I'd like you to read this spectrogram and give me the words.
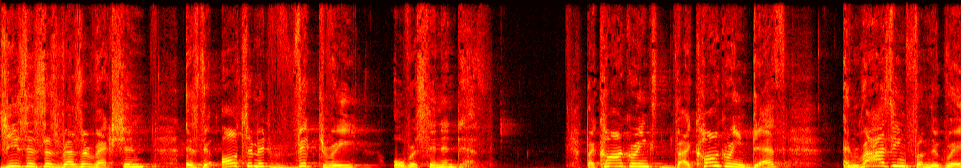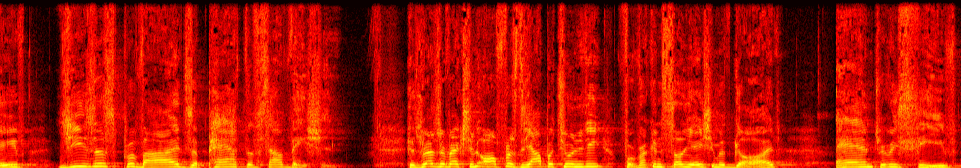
Jesus' resurrection is the ultimate victory over sin and death. By conquering, by conquering death and rising from the grave, Jesus provides a path of salvation. His resurrection offers the opportunity for reconciliation with God and to receive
